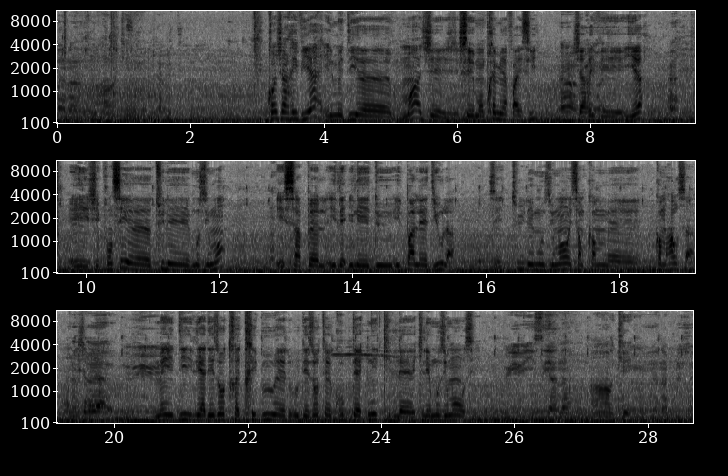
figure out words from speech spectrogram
non, non. Ah. Quand j'arrive hier, il me dit, euh, moi, c'est mon première fois ici. Ah, J'arrive ouais, ouais. hier Ah, et j'ai pensé euh, tous les musulmans. Il s'appelle, il est, il est du, il parle dioula. C'est tous les musulmans, ils sont comme euh, comme Hausa en Nigeria. oui. Mais il dit il y a des autres tribus ou des autres groupes techniques qui les, qui les musulmans aussi. Oui, oui, ici, il y en a. Ah ok. Il y en a plusieurs.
